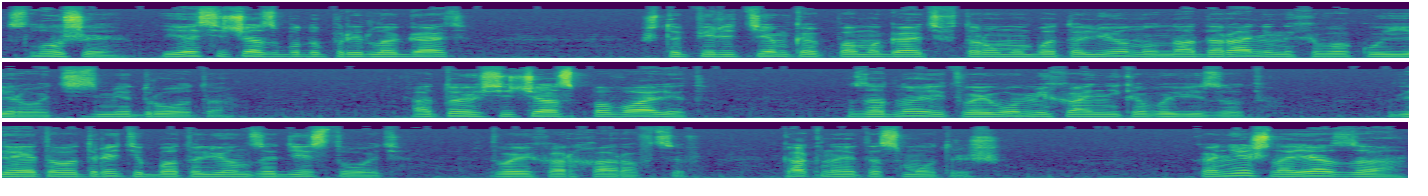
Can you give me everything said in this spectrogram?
Слушай, я сейчас буду предлагать, что перед тем, как помогать второму батальону, надо раненых эвакуировать из медрота. А то их сейчас повалит. Заодно и твоего механика вывезут. Для этого третий батальон задействовать, твоих архаровцев. Как на это смотришь? Конечно, я за.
